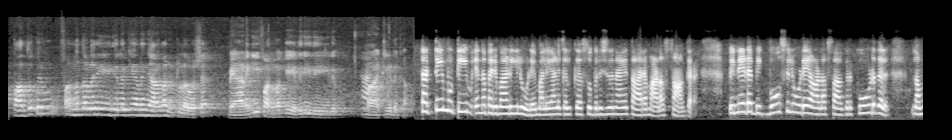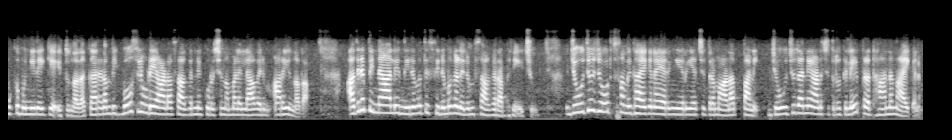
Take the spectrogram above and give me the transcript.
അപ്പൊ അതൊക്കെ ഒരു ഫൺ എന്നുള്ള രീതിയിലൊക്കെയാണ് ഞാൻ കണ്ടിട്ടുള്ളത്. പക്ഷെ വേണമെങ്കിൽ ഈ ഫണ്ണൊക്കെ ഏത് രീതിയിലും മാറ്റിയെടുക്കാം. തട്ടിയും മുട്ടിയും എന്ന പരിപാടിയിലൂടെ മലയാളികൾക്ക് സുപരിചിതനായ താരമാണ് സാഗർ. പിന്നീട് ബിഗ് ബോസിലൂടെയാണ് സാഗർ കൂടുതൽ നമുക്ക് മുന്നിലേക്ക് എത്തുന്നത്. കാരണം ബിഗ് ബോസിലൂടെയാണ് സാഗറിനെ കുറിച്ച് നമ്മൾ എല്ലാവരും അറിയുന്നത്. അതിന് പിന്നാലെ നിരവധി സിനിമകളിലും സാഗർ അഭിനയിച്ചു. ജോജു ജോർജ് സംവിധായകനായി ഇറങ്ങിയേറിയ ചിത്രമാണ് പണി. ജോജു തന്നെയാണ് ചിത്രത്തിലെ പ്രധാന നായകനും.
